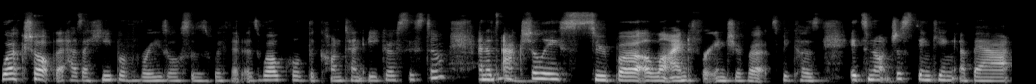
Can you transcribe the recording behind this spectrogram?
workshop that has a heap of resources with it as well called the content ecosystem and it's mm. actually super aligned for introverts because it's not just thinking about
